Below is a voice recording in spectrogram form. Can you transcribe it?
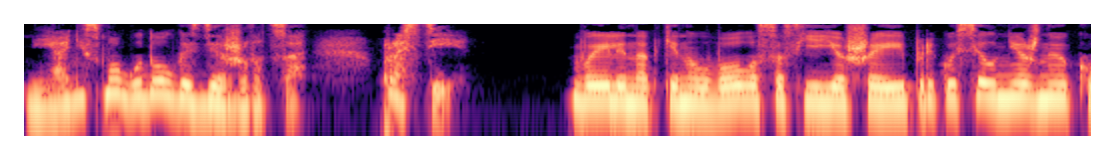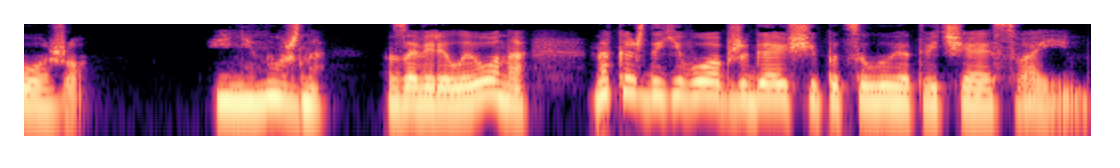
«Я не смогу долго сдерживаться. Прости». Вейлин откинул волосы с ее шеи и прикусил нежную кожу. «И не нужно», — заверил Иона, — на каждый его обжигающий поцелуй отвечая своим.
